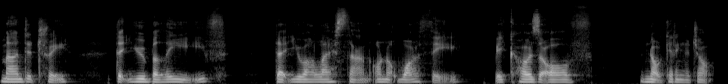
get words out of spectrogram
mandatory that you believe that you are less than or not worthy because of not getting a job.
